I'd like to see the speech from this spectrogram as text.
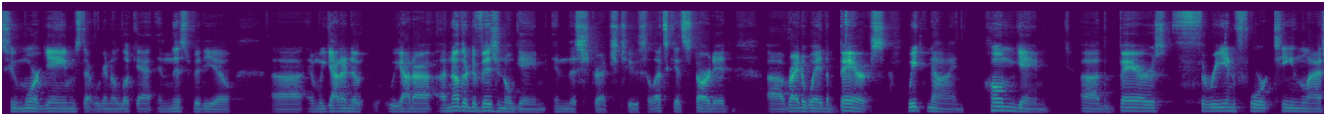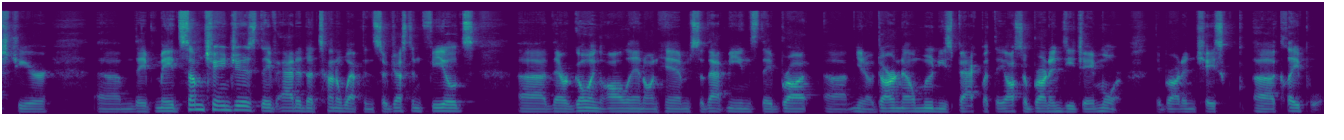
two more games that we're going to look at in this video. Uh, and we got a, we got a, another divisional game in this stretch too. So let's get started uh, right away. The Bears, Week Nine, home game. Uh, the Bears three and fourteen last year. Um, they've made some changes. They've added a ton of weapons. So Justin Fields, uh, they're going all in on him. So that means they brought, uh, you know, Darnell Mooney's back, but they also brought in DJ Moore. They brought in Chase uh, Claypool.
